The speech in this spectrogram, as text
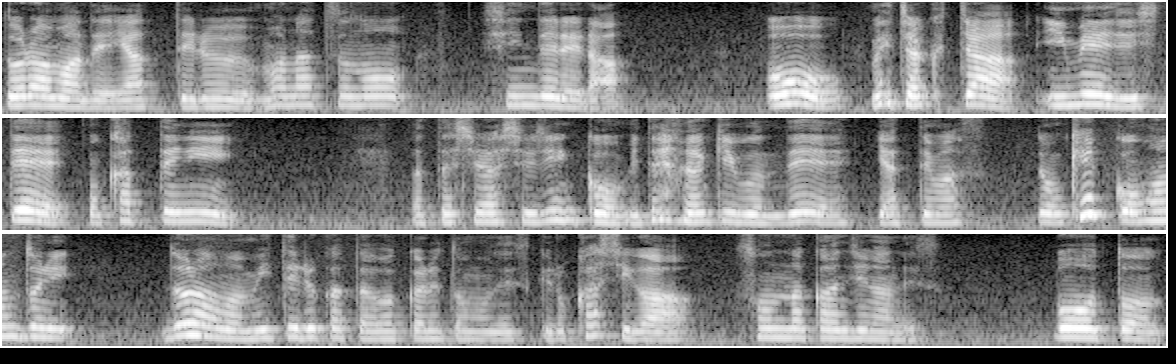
ドラマでやってる「真夏のシンデレラ」をめちゃくちゃイメージしてもう勝手に私は主人公みたいな気分でやってます。でも結構本当にドラマ見てる方は分かると思うんですけど歌詞がそんな感じなんです。ボート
